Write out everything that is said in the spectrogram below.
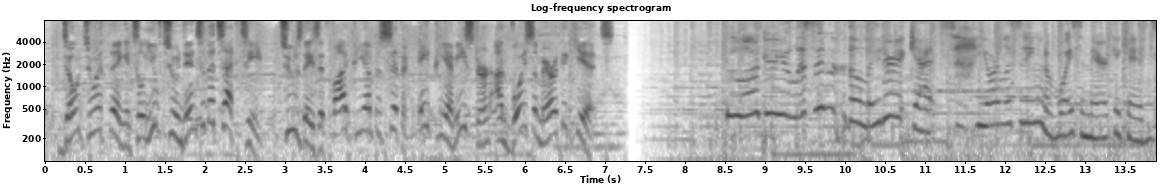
Don't do a thing until you've tuned in to the Tech Team, Tuesdays at 5 p.m. Pacific, 8 p.m. Eastern on Voice America Kids. The longer you listen, the later it gets. You're listening to Voice America Kids.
